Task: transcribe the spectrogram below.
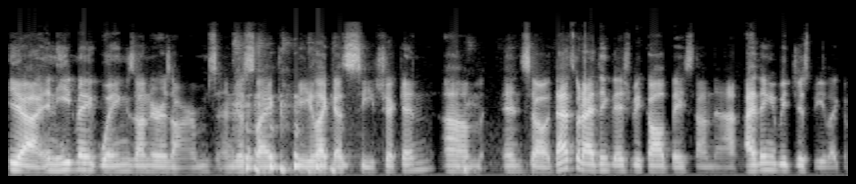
Yeah, and he'd make wings under his arms and just like be like a sea chicken. Um, and so that's what I think they should be called based on that. I think it would just be like a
